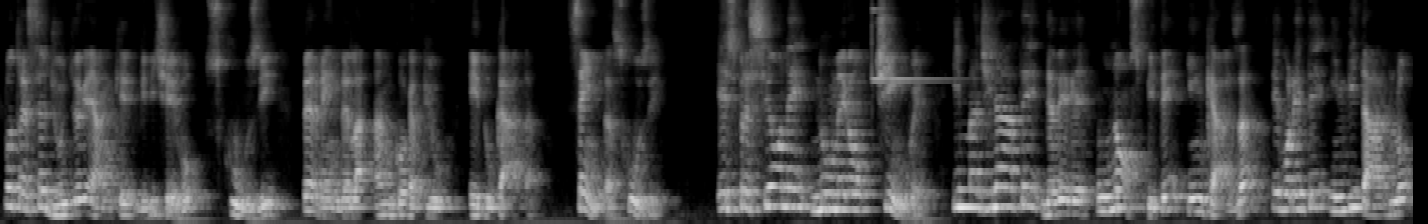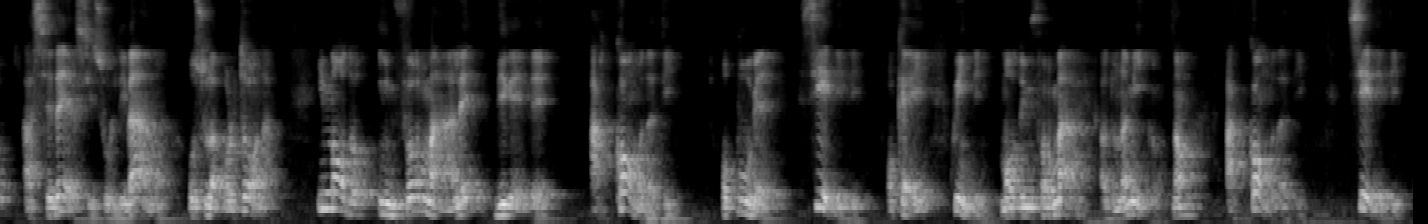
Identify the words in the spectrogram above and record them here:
Potreste aggiungere anche, vi dicevo, scusi per renderla ancora più educata. Senta, scusi. Espressione numero 5. Immaginate di avere un ospite in casa e volete invitarlo a sedersi sul divano o sulla poltrona. In modo informale direte accomodati oppure siediti, ok? Quindi modo informale ad un amico, no? Accomodati, siediti.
